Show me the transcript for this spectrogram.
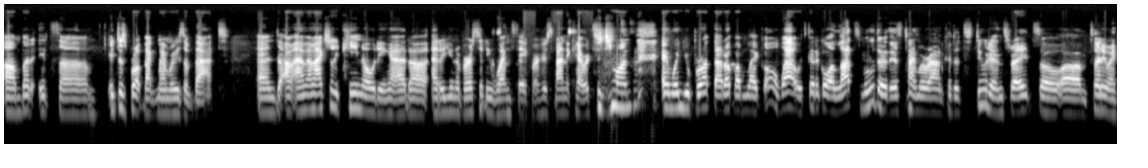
um but it's um it just brought back memories of that and I'm, I'm actually keynoting at a, at a university Wednesday for Hispanic Heritage Month. And when you brought that up, I'm like, oh wow, it's gonna go a lot smoother this time around because it's students, right? So um, so anyway,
